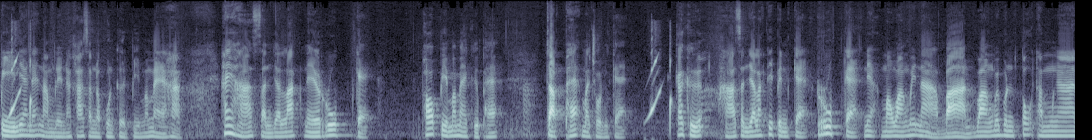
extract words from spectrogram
ปีเนี้แนะนำเลยนะคะสำหรับคนเกิดปีมะแม่ค่ะ ให้หาสัญลักษณ์ในรูปแกะ เพราะปีมะแม่คือแพะค่ะจับแพะมาชนแกะ ก็คือหาสัญลักษณ์ที่เป็นแกะ รูปแกะเนี่ยมาวางไว้หน้าบ้าน วางไว้บนโต๊ะทำงาน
